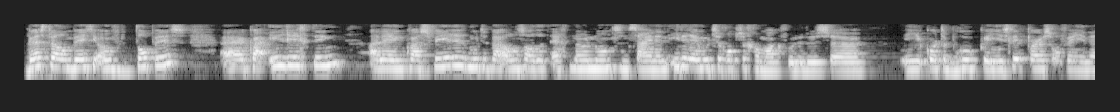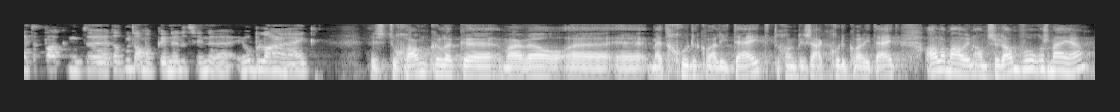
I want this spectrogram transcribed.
best wel een beetje over de top is. qua inrichting. Alleen qua sfeer moet het bij ons altijd echt no-nonsense zijn. En iedereen moet zich op zijn gemak voelen. Dus uh, in je korte broek, in je slippers of in je nette pak, moet, uh, dat moet allemaal kunnen. Dat vinden we heel belangrijk. Dus toegankelijk, maar wel met goede kwaliteit. Toegankelijke zaken, goede kwaliteit. Allemaal in Amsterdam volgens mij, ja?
